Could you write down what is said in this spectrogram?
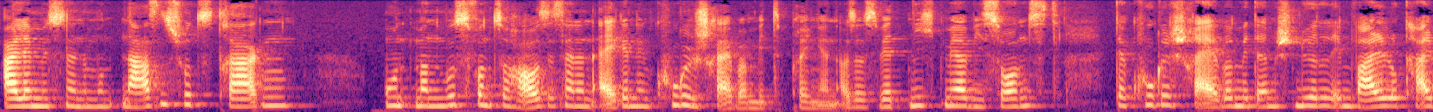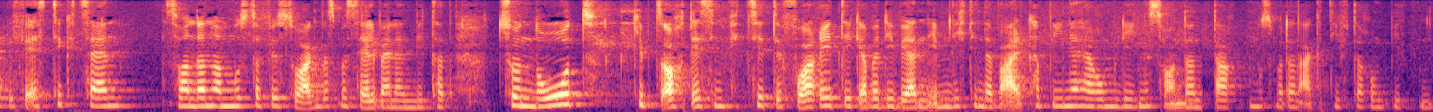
Alle müssen einen Mund-Nasenschutz tragen und man muss von zu Hause seinen eigenen Kugelschreiber mitbringen. Also es wird nicht mehr wie sonst der Kugelschreiber mit einem Schnürl im Wahllokal befestigt sein, sondern man muss dafür sorgen, dass man selber einen mit hat. Zur Not gibt es auch desinfizierte vorrätig, aber die werden eben nicht in der Wahlkabine herumliegen, sondern da muss man dann aktiv darum bitten.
